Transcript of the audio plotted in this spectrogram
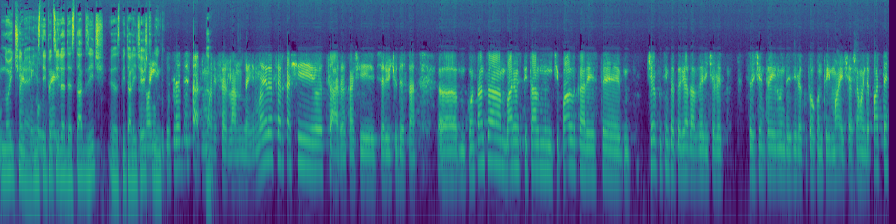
Noi cine? pe timpul Instituțiile de stat, zici? Spitalicești? noi, Din... instituțiile de stat, nu Da. mă refer la noi. Mă refer ca și uh, țară, ca și serviciu de stat. Uh, Constanța are un spital municipal care este, cel puțin pe perioada verii, cele să zicem, trei luni de zile cu tot cu 1 mai și așa mai departe,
